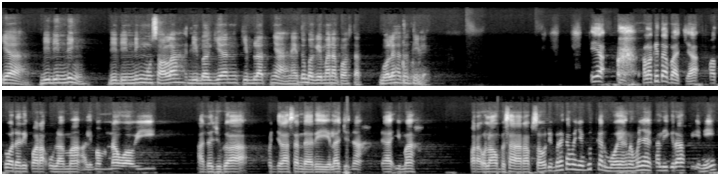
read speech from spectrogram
Ya, di dinding, di dinding musola di bagian kiblatnya. Nah, itu bagaimana Pak Ustadz? Boleh atau tidak? Iya, kalau kita baca fatwa dari para ulama, Al-Imam Nawawi, ada juga penjelasan dari Lajnah Daimah, para ulama besar Arab Saudi, mereka menyebutkan bahwa yang namanya kaligrafi ini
